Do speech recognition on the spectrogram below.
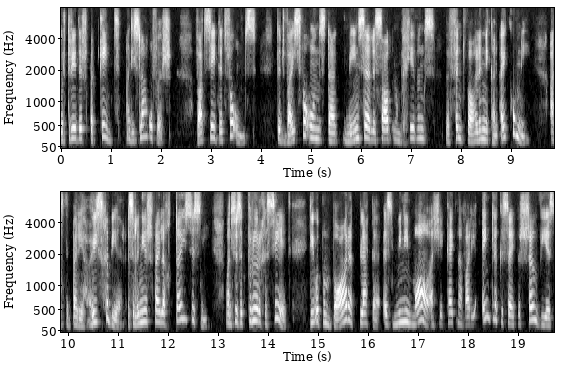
oortreders bekend aan die slagoffers. Wat sê dit vir ons? Dit wys vir ons dat mense hulle self in omgewings bevind waar hulle nie kan uitkom nie. As dit by die huis gebeur, is hulle nie eens veilig tuis is nie. Want soos ek vroeër gesê het, die openbare plekke is minimaal as jy kyk na wat die eintlike syfer sou wees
